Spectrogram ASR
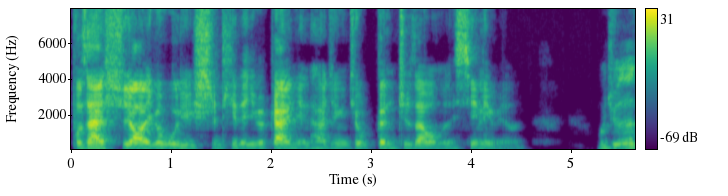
不再需要一个物理实体的一个概念，它已经就根植在我们的心里面了。我觉得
